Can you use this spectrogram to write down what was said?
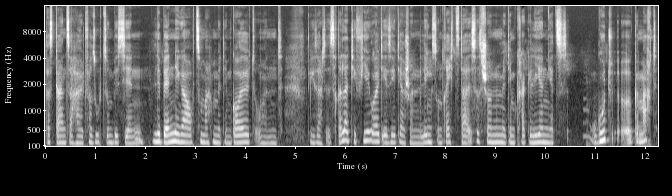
das Ganze halt versucht so ein bisschen lebendiger auch zu machen mit dem Gold und wie gesagt, es ist relativ viel Gold. Ihr seht ja schon links und rechts, da ist es schon mit dem Krakelieren jetzt gut äh, gemacht.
